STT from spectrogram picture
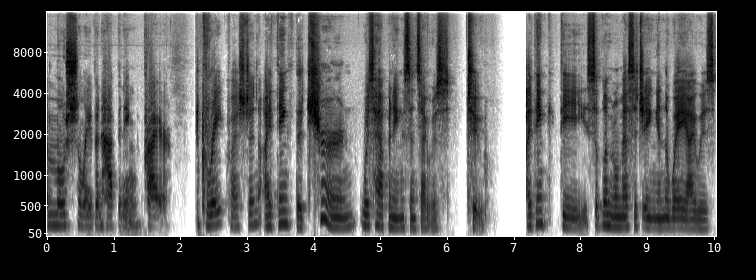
emotionally been happening prior? Great question. I think the churn was happening since I was 2. I think the subliminal messaging and the way I was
